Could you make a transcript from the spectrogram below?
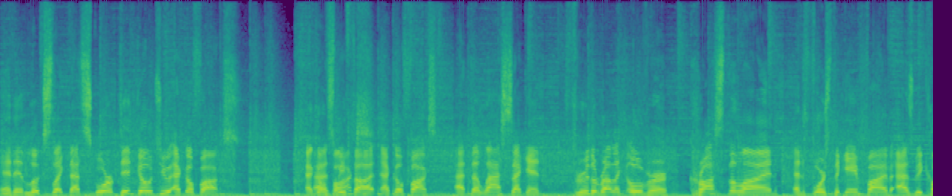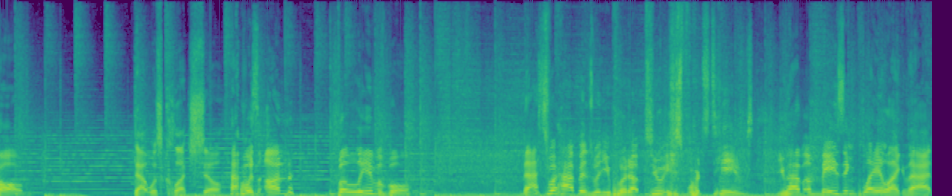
And it looks like that score did go to Echo Fox. Echo As Fox. we thought, Echo Fox at the last second threw the relic over, crossed the line, and forced the game five as we called. That was clutch, Sil. That was unbelievable. That's what happens when you put up two esports teams. You have amazing play like that,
